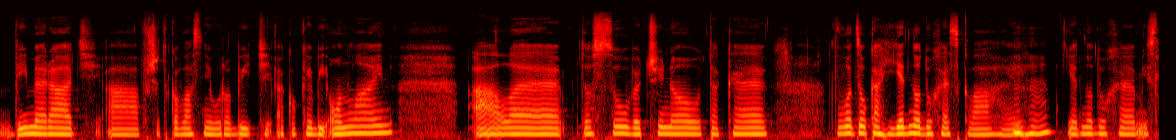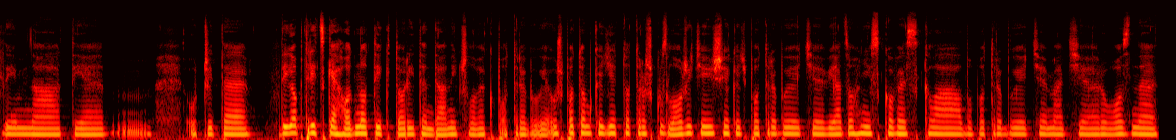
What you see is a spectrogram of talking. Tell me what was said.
vymerať a všetko vlastne urobiť ako keby online. Ale to sú väčšinou také v úvodzovkách jednoduché sklá. Hej? Mm-hmm. Jednoduché, myslím, na tie mm, určité dioptrické hodnoty, ktorý ten daný človek potrebuje. Už potom, keď je to trošku zložitejšie, keď potrebujete viac ohniskové skla alebo potrebujete mať rôzne,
